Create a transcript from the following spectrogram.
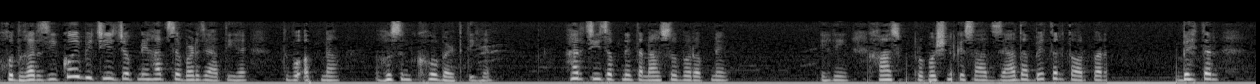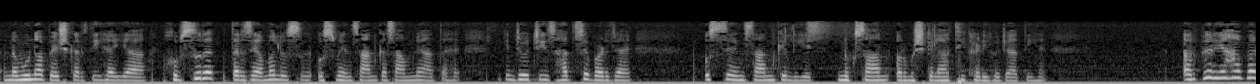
خود غرضی، کوئی بھی چیز جو اپنی حد سے بڑھ جاتی ہے تو وہ اپنا حسن کھو بیٹھتی ہے۔ ہر چیز اپنے تناسب اور اپنے یعنی خاص پروپورشن کے ساتھ زیادہ بہتر طور پر بہتر نمونہ پیش کرتی ہے یا خوبصورت طرز عمل اس اس میں انسان کا سامنے آتا ہے۔ لیکن جو چیز حد سے بڑھ جائے اس سے انسان کے لیے نقصان اور مشکلات ہی کھڑی ہو جاتی ہیں۔ اور پھر یہاں پر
